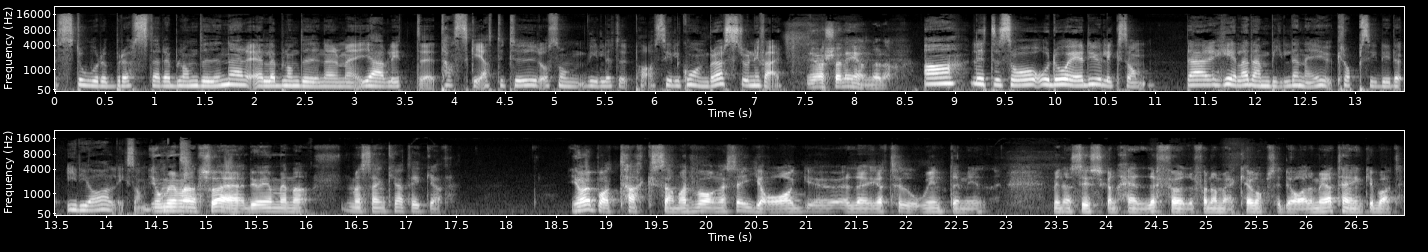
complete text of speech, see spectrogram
storbröstade blondiner eller blondiner med jävligt eh, taskig attityd och som ville typ ha silikonbröst ungefär. Jag känner igen det där. Ja, lite så. Och då är det ju liksom, där hela den bilden är ju kroppsideal liksom. Jo men jag menar, så är det ju. Jag menar, men sen kan jag tycka att jag är bara tacksam att vare sig jag eh, eller jag tror inte min, mina syskon heller föll för de här kroppsidealen. Men jag tänker bara att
